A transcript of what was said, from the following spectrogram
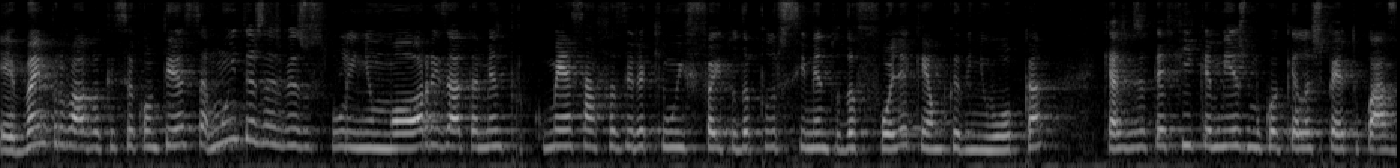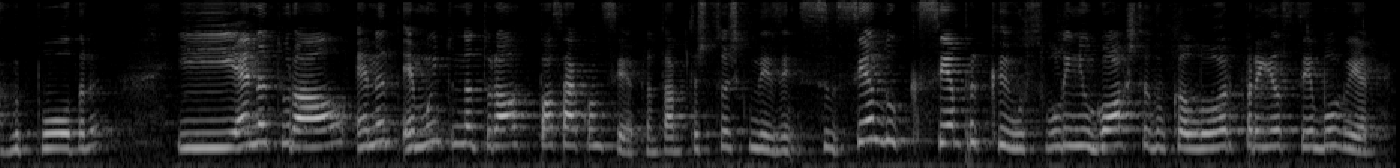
É bem provável que isso aconteça. Muitas das vezes o cebolinho morre exatamente porque começa a fazer aqui um efeito de apodrecimento da folha, que é um bocadinho oca, que às vezes até fica mesmo com aquele aspecto quase de podre. E é natural, é, é muito natural que possa acontecer. Portanto, há muitas pessoas que me dizem, sendo que sempre que o cebolinho gosta do calor para ele se desenvolver.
